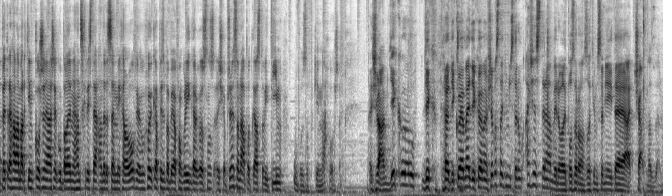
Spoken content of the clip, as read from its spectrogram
Petr Hala, Martin Kořenář, Jakub Balin, Hans Christian Andersen, Michal Wolf, Jakub Chojka, Pis, Babi a Fonkolín, Karkosnos, Eliška Přemyslovna a podcastový tým uvozovky nahoře. Takže vám děkuju, děku, děkujeme, děkujeme všem ostatním členům a že jste nám věnovali pozornost. Zatím se mějte a čau. Nazdar.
